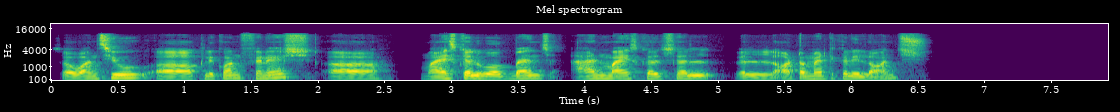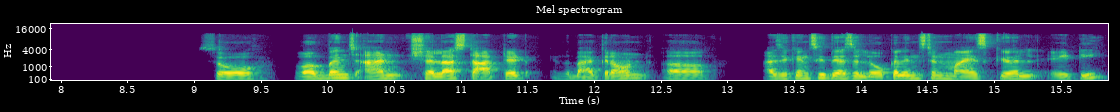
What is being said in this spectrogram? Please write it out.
So once you uh, click on finish, uh, MySQL Workbench and MySQL Shell will automatically launch. So Workbench and Shell are started in the background. Uh, as you can see, there's a local instant MySQL 80.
